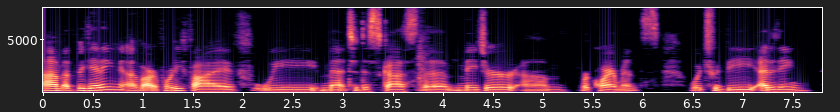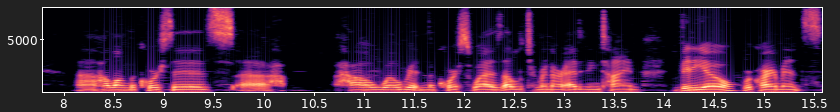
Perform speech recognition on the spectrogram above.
Um, at the beginning of Art 45, we met to discuss the major um, requirements, which would be editing, uh, how long the course is, uh, how well written the course was, that'll determine our editing time, video requirements,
